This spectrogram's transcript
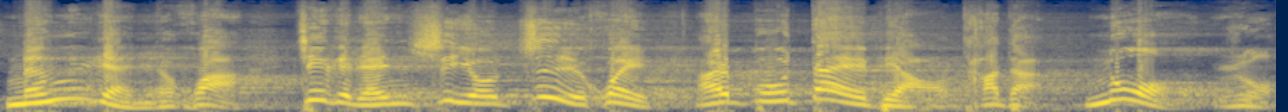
能忍的话，这个人是有智慧，而不代表他的懦弱。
